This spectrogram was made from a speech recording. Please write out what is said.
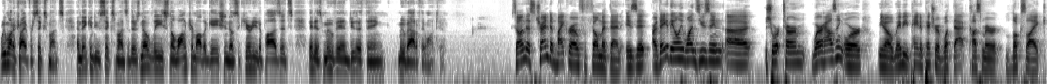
we want to try it for six months, and they can do six months. There's no lease, no long term obligation, no security deposits. They just move in, do their thing, move out if they want to. So on this trend of micro fulfillment, then is it are they the only ones using uh, short term warehousing, or you know, maybe paint a picture of what that customer looks like.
